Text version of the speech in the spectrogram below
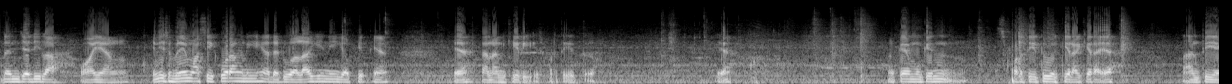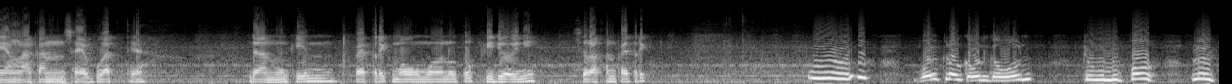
dan jadilah wayang. Ini sebenarnya masih kurang nih ada dua lagi nih gapitnya. Ya kanan kiri seperti itu. Ya. Oke mungkin seperti itu kira-kira ya. Nanti yang akan saya buat ya. Dan mungkin Patrick mau menutup video ini. Silahkan Patrick. Uh, baiklah kawan-kawan, jangan lupa like,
